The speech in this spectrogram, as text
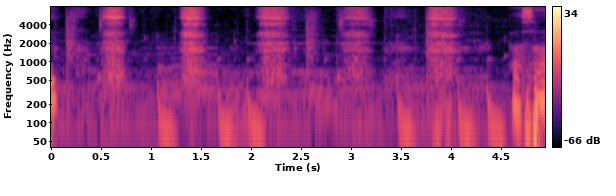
열. 레그. 여섯,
